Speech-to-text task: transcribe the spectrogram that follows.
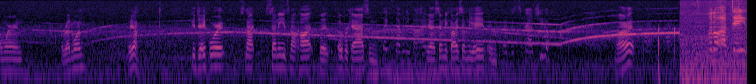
I'm wearing a red one. But yeah, good day for it. It's not sunny, it's not hot, but overcast and It's like 75. yeah, 75, 78, and I just scratched you. all right. Little update,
